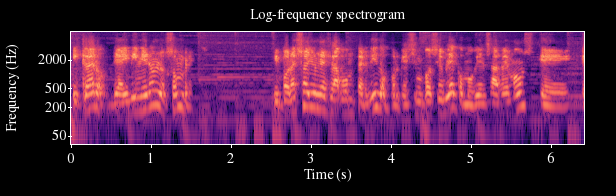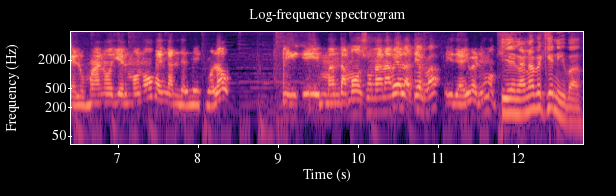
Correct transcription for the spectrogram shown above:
Y claro, de ahí vinieron los hombres. Y por eso hay un eslabón perdido, porque es imposible, como bien sabemos, que, el humano y el mono vengan del mismo lado. Y, y mandamos una nave a la Tierra y de ahí venimos. ¿Y en la nave quién iba?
